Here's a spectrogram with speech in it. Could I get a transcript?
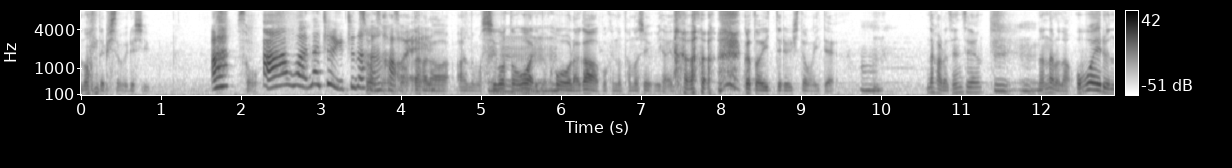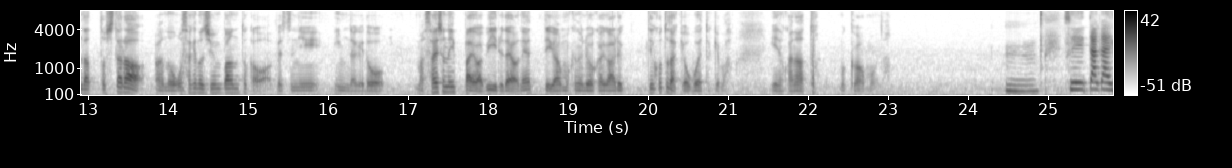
のを飲んでる人もいるしあそうあわ那这里真的很好だからあの仕事終わりのコーラが僕の楽しみみたいな ことを言ってる人もいて、うん、だから全然、なんだろうな覚えるんだとしたらあのお酒の順番とかは別にいいんだけど、まあ、最初の一杯はビールだよねっていう暗黙の了解があるっていうことだけ覚えとけばいいのかなと僕は思うな。嗯，所以大概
